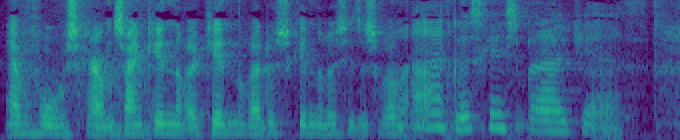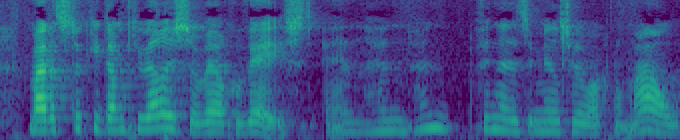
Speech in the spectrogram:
En vervolgens gaan zijn kinderen kinderen. Dus kinderen zitten zo van... Ah, ik lust geen spruitjes. Maar dat stukje dankjewel is er wel geweest. En hun, hun vinden het inmiddels heel erg normaal.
